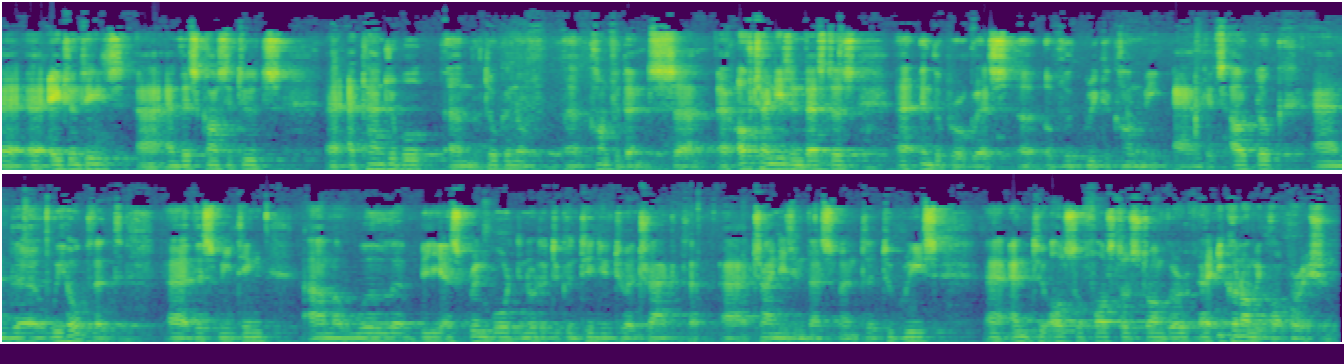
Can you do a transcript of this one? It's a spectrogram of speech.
uh, uh, agencies, and this constitutes a tangible um, token of confidence of Chinese investors in the progress of the Greek economy and its outlook. And we hope that this meeting um, will be a springboard in order to continue to attract uh, Chinese investment uh, to Greece uh, and to also foster stronger economic cooperation.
